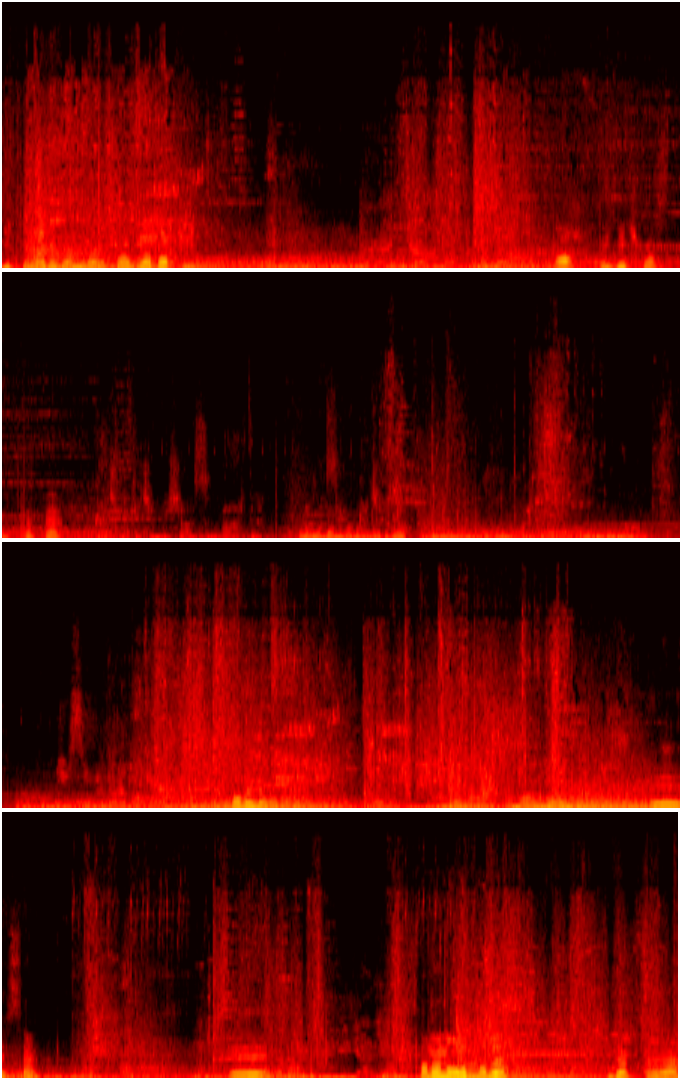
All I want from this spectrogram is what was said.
Gitmiyor agacım da fazla abartmayın. Ah be geç bastım. Kaçmak için bir şansın vardı. Neden bana vurdu? Dal hele bana be. Zamanı geldi. Eee sen? Eee? Sana ne olmalı? Bir dakika ya.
